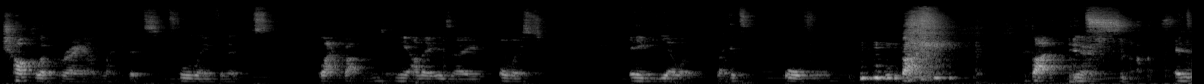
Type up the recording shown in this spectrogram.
chocolate brown, like that's full length and it's black buttoned, and the other is a almost egg yellow, like it's awful. but but you know, It's it's,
